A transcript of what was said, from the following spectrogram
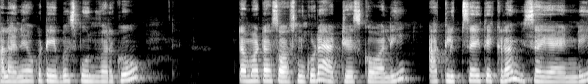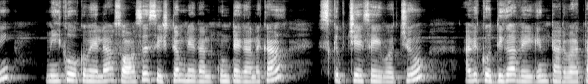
అలానే ఒక టేబుల్ స్పూన్ వరకు టమాటా సాస్ని కూడా యాడ్ చేసుకోవాలి. ఆ క్లిప్స్ అయితే ఇక్కడ మిస్ అయ్యాయండి. మీకు ఒకవేళ సాసెస్ ఇష్టం లేదనుకుంటే కనుక స్కిప్ చేసేయవచ్చు. అవి కొద్దిగా వేగిన తర్వాత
